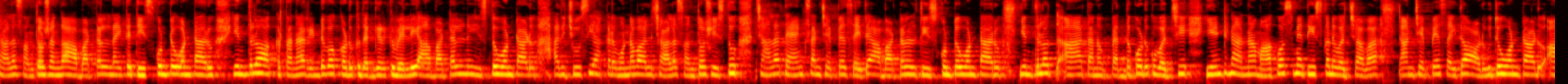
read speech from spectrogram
చాలా సంతోషంగా ఆ బట్టలను అయితే తీసుకుంటూ ఉంటారు. ఇంతలో అక్కడ తన రెండవ కొడుకు దగ్గరికి వెళ్ళి ఆ బట్టలను ఇస్తూ ఉంటాడు. అది చూసి అక్కడ ఉన్న వాళ్ళు చాలా సంతోషిస్తూ చాలా థ్యాంక్స్ అని చెప్పేసి అయితే ఆ బట్టలు తీసుకుంటూ ఉంటారు. ఇంతలో ఆ తన పెద్ద కొడుకు వచ్చి ఏంటి నాన్న మా కోసమే తీసుకొని వచ్చావా? అని చెప్పేసి అయితే అడుగుతూ ఉంటాడు. ఆ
